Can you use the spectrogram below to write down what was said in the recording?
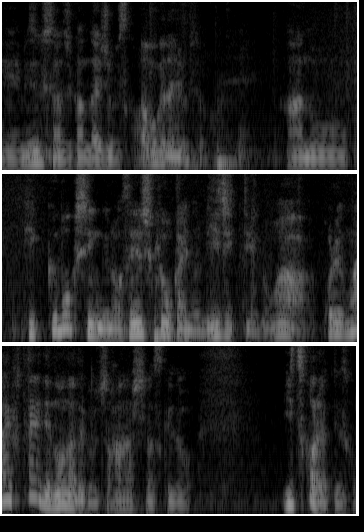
えー水口さんの時間大丈夫ですか？あ僕は大丈夫ですよ。あのキックボクシングの選手協会の理事っていうのはこれ前2人で飲んだ時もちょっと話したんですけどいつからやってるんです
